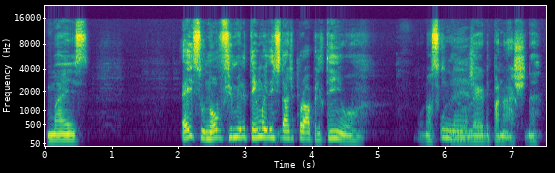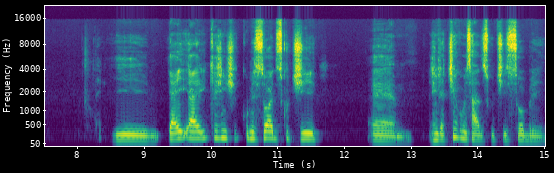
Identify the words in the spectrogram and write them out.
Mas é isso, o novo filme ele tem uma identidade própria, ele tem o, o nosso O querido Ler. De Panache, né? E, e aí, aí que a gente começou a discutir, é, a gente já tinha começado a discutir sobre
